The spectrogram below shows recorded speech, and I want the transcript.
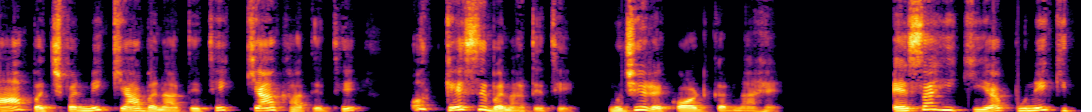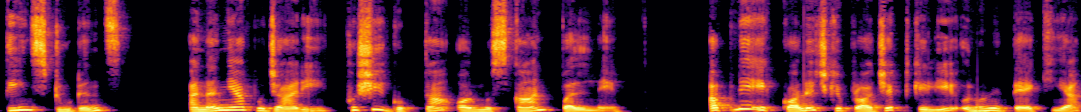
आप बचपन में क्या बनाते थे, क्या खाते थे और कैसे बनाते थे? मुझे रिकॉर्ड करना है। ऐसा ही किया पुणे की तीन स्टूडेंट्स अनन्या पुजारी, खुशी गुप्ता और मुस्कान पल ने। अपने एक कॉलेज के प्रोजेक्ट के लिए उन्होंने तय किया,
